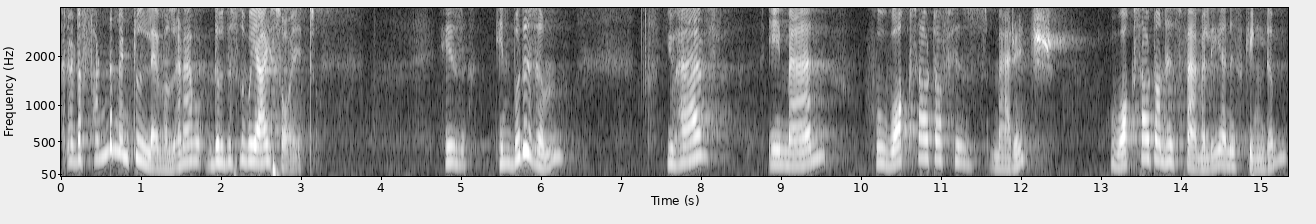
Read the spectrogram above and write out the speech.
And at a fundamental level, and I, this is the way I saw it, is in Buddhism, you have a man who walks out of his marriage, walks out on his family and his kingdom,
